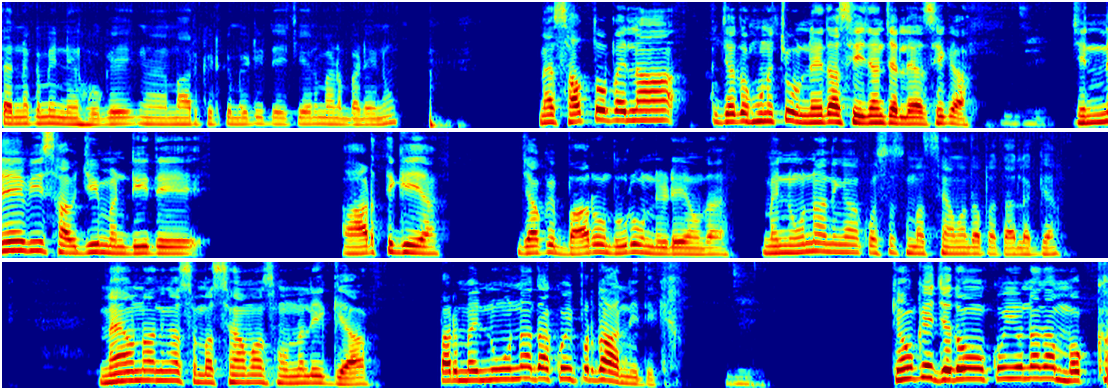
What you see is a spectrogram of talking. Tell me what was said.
3 ਕੁ ਮਹੀਨੇ ਹੋ ਗਏ ਮਾਰਕੀਟ ਕਮੇਟੀ ਦੇ ਚੇਅਰਮੈਨ ਬਣੇ ਨੂੰ। ਮੈਂ ਸਭ ਤੋਂ ਪਹਿਲਾਂ ਜਦੋਂ ਹੁਣ ਝੋਨੇ ਦਾ ਸੀਜ਼ਨ ਚੱਲਿਆ ਸੀਗਾ ਜਿੰਨੇ ਵੀ ਸਬਜ਼ੀ ਮੰਡੀ ਦੇ ਆੜਤੀਏ ਆ ਜਾਂ ਕੋਈ ਬਾਹਰੋਂ ਦੂਰੋਂ ਨੇੜੇ ਆਉਂਦਾ ਮੈਨੂੰ ਉਹਨਾਂ ਦੀਆਂ ਕੁਝ ਸਮੱਸਿਆਵਾਂ ਦਾ ਪਤਾ ਲੱਗਿਆ। ਮੈਂ ਉਹਨਾਂ ਦੀਆਂ ਸਮੱਸਿਆਵਾਂ ਸੁਣਨ ਲਈ ਗਿਆ ਪਰ ਮੈਨੂੰ ਉਹਨਾਂ ਦਾ ਕੋਈ ਪ੍ਰਧਾਨ ਨਹੀਂ ਦਿਖਿਆ। ਕਿਉਂਕਿ ਜਦੋਂ ਕੋਈ ਉਹਨਾਂ ਦਾ ਮੁੱਖ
